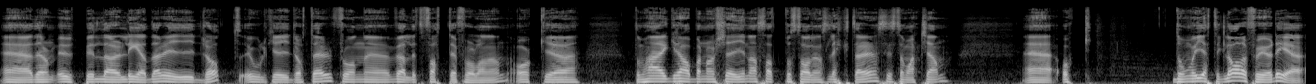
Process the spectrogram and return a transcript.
eh, där de utbildar ledare i idrott, i olika idrotter från eh, väldigt fattiga förhållanden. Och eh, de här grabbarna och tjejerna satt på stadions läktare sista matchen eh, och de var jätteglada för att göra det,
